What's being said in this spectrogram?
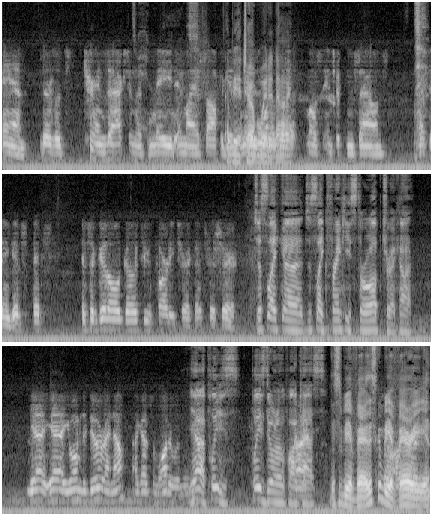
And there's a transaction that's made in my esophagus. That'd be a terrible way to die. most interesting sounds. I think it's it's it's a good old go-to party trick, that's for sure. Just like uh, just like Frankie's throw up trick, huh? Yeah, yeah. You want me to do it right now? I got some water with me. Yeah, please, please do it on the podcast. this would be a very. This could be a So I'll very. In,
